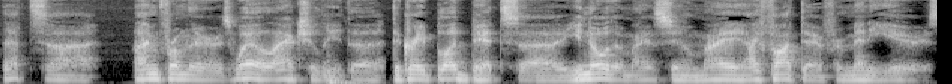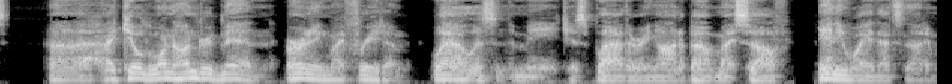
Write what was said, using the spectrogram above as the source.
That's, uh, I'm from there as well, actually. The the Great Blood Pits. Uh, you know them, I assume. I, I fought there for many years. Uh, I killed 100 men, earning my freedom. Well, listen to me, just blathering on about myself. Anyway, that's not him.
